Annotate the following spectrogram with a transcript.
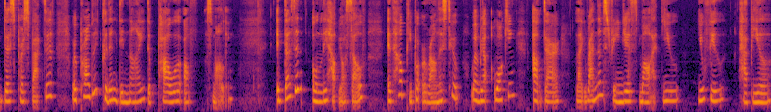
this perspective, we probably couldn't deny the power of smiling. It doesn't only help yourself, it helps people around us too. When we are walking out there like random strangers smile at you, you feel happier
